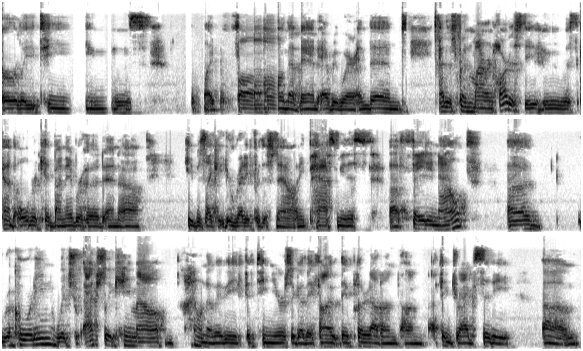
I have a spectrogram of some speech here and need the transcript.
early teens like following that band everywhere. And then I had this friend Myron Hardesty, who was kind of the older kid by neighborhood, and uh, he was like, "You're ready for this now," and he passed me this uh, "Fading Out" uh, recording, which actually came out. I don't know, maybe 15 years ago. They found they put it out on on I think Drag City. Um,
